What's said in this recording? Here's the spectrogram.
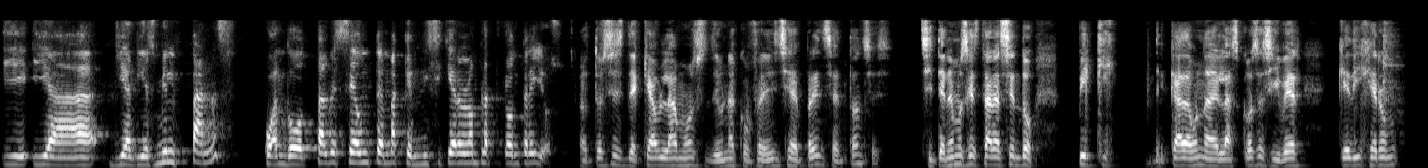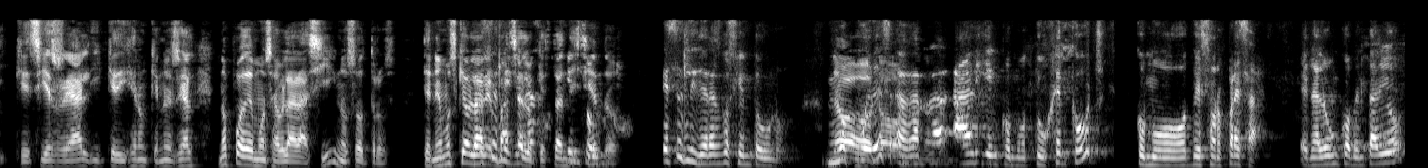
y, a, y a 10 mil fans cuando tal vez sea un tema que ni siquiera lo han platicado entre ellos. Entonces, ¿de qué hablamos de una conferencia de prensa entonces? Si tenemos que estar haciendo piqui de cada una de las cosas y ver qué dijeron que sí es real y qué dijeron que no es real, no podemos hablar así nosotros. Tenemos que hablar en base a lo que están diciendo. Ese es liderazgo 101. No, puedes agarrar a alguien como tu head coach como de sorpresa en algún comentario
